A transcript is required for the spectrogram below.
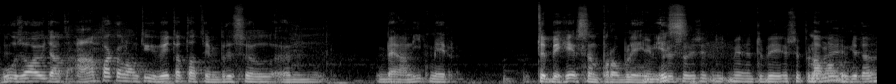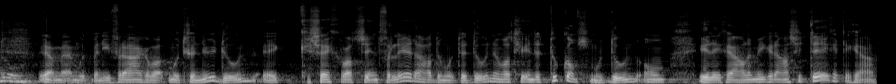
hoe, zou u dat aanpakken? Want u weet dat dat in Brussel een, bijna niet meer te beheersen probleem in is. In Brussel is het niet meer een te beheersen probleem. Maar wat moet je dan doen? Ja, men moet me niet vragen wat moet je nu doen. Ik zeg wat ze in het verleden hadden moeten doen en wat je in de toekomst moet doen om illegale migratie tegen te gaan.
